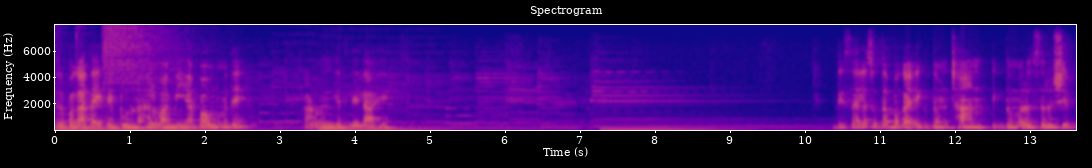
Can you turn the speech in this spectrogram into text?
तर बघा आता इथे पूर्ण हलवा मी या बाउलमध्ये काढून घेतलेला आहे. दिसायला सुद्धा बघा एकदम छान एकदम रसरशीत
